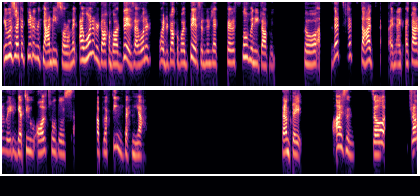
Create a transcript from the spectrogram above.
it was like a kid in the candy store. I'm like, I wanted to talk about this. I wanted, wanted to talk about this. And then like there are so many topics. So uh, let's let's start. And I, I can't wait to get you all through those couple of things that we have. Sounds great. Awesome. So from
